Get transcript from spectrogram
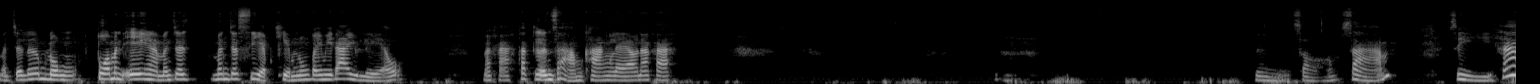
มันจะเริ่มลงตัวมันเองอะ มันจะมันจะเสียบเข็มลงไปไม่ได้อยู่แล้วนะคะ ถ้าเกินสามครั้งแล้วนะคะ หนึ่งสองสามสี่ห้า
